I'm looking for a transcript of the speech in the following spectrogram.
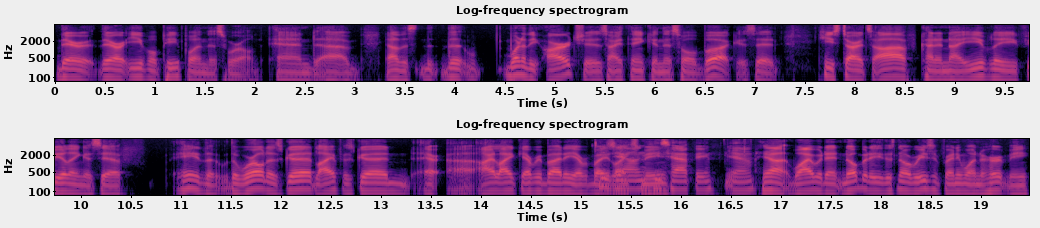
there, there are evil people in this world, and uh, now this, the, the one of the arches I think in this whole book is that he starts off kind of naively feeling as if, hey, the the world is good, life is good, uh, I like everybody, everybody he's likes young, me. He's happy. Yeah. Yeah, why would it? Nobody. There's no reason for anyone to hurt me.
